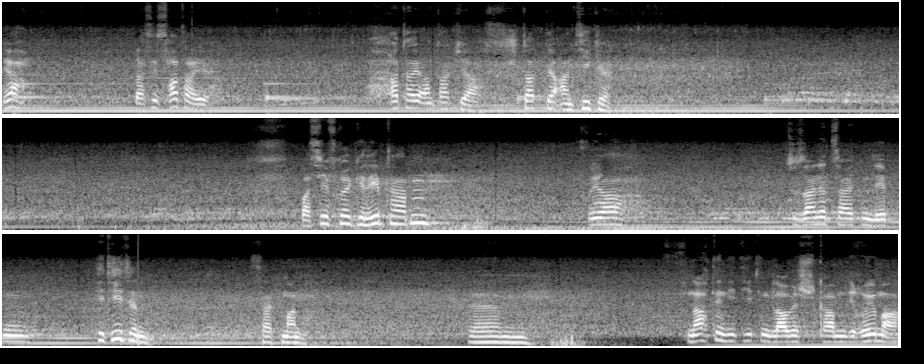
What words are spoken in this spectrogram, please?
Ja, das ist Hatay. Hatay Antakya, Stadt der Antike. Was hier früher gelebt haben, früher zu seiner Zeiten lebten Hittiten, sagt man. Ähm, nach den Hittiten, glaube ich, kamen die Römer.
